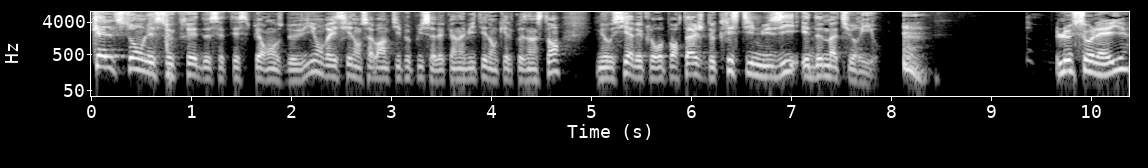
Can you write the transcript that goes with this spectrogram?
Quels sont les secrets de cette espérance de vie? On va essayer d'en savoir un petit peu plus avec un invité dans quelques instants, mais aussi avec le reportage de Christine Luzy et de Mathieu Rio. Le soleil,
